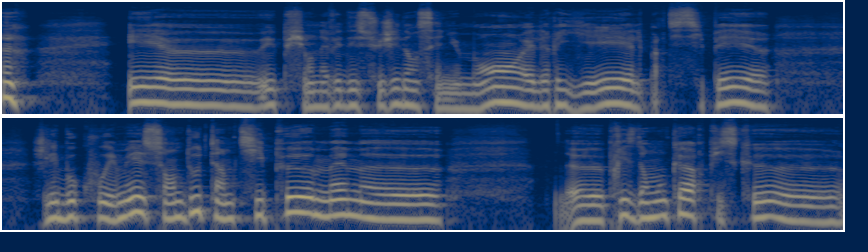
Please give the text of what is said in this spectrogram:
Et, puis on avait des sujets d'enseignement, elle riait, elle participait. Je l'ai beaucoup aimée, sans doute un petit peu même euh, prise dans mon cœur, puisque euh,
